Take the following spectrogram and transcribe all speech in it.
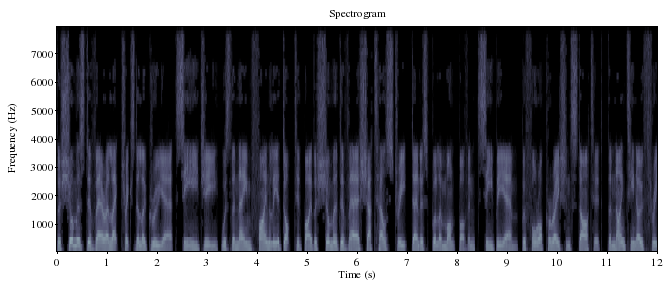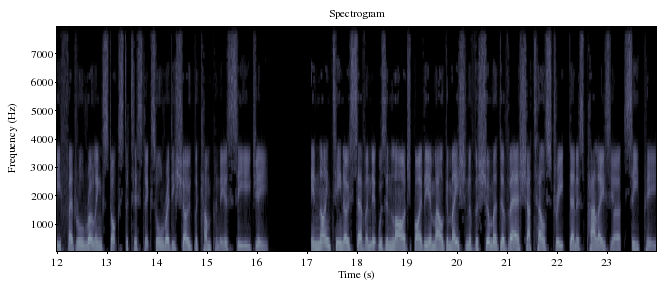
The Chemins de fer Electriques de la Gruyère was the name finally adopted by the Chemin de fer Châtel Street Denis Bulle Montbovon before operation started. The 1903 federal rolling stock statistics already showed the company as CEG. In 1907 it was enlarged by the amalgamation of the Chemin de fer Châtel Street Denis Palézieux CP.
